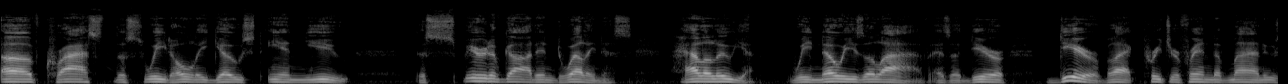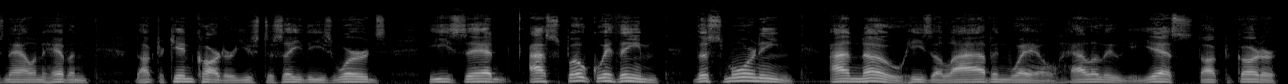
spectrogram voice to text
of Christ, the sweet Holy Ghost in you the Spirit of God indwelling us. Hallelujah. We know He's alive. As a dear, dear black preacher friend of mine who's now in heaven, Dr. Ken Carter, used to say these words. He said, I spoke with Him this morning. I know He's alive and well. Hallelujah. Yes, Dr. Carter,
